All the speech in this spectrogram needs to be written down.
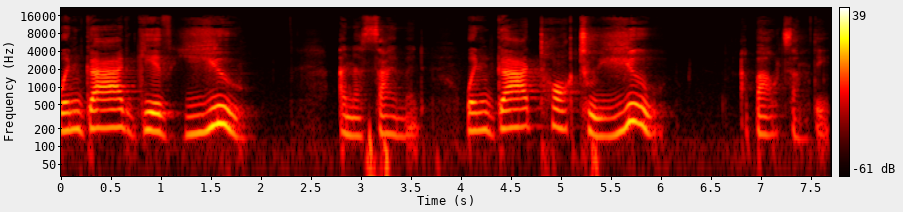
when God gives you an assignment, when God talks to you about something.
